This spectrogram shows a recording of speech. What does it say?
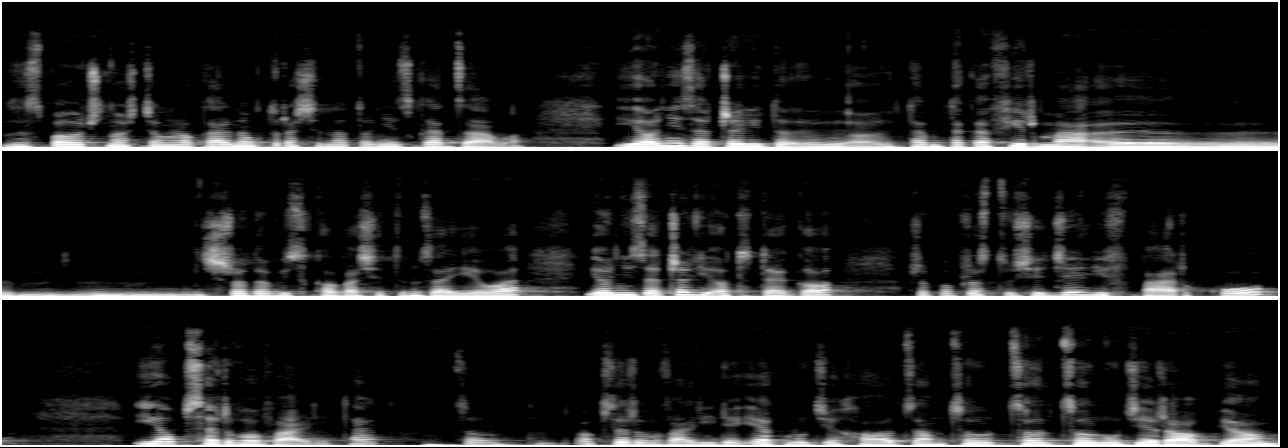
ze społecznością lokalną, która się na to nie zgadzała. I oni zaczęli, tam taka firma y, środowiskowa się tym zajęła i oni zaczęli od tego, że po prostu siedzieli w parku i obserwowali, tak? Co, obserwowali, jak ludzie chodzą, co, co, co ludzie robią.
